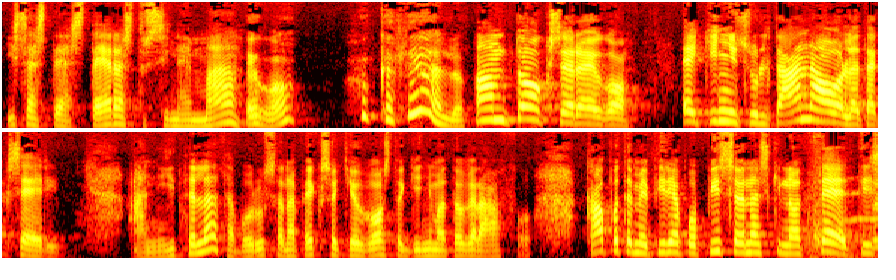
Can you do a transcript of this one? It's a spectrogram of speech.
είσαστε αστέρας του σινεμά; Εγώ, καθέ άλλο. Αν το ήξερα εγώ. Εκείνη η Σουλτάνα όλα τα ξέρει. Αν ήθελα, θα μπορούσα να παίξω κι εγώ στον κινηματογράφο. Κάποτε με πήρε από πίσω ένας σκηνοθέτης.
